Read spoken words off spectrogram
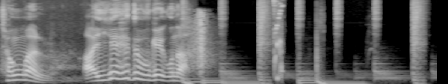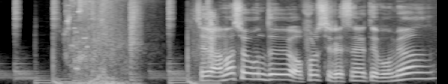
정말로. 아 이게 헤드 무게구나 제가 아마추어 분들 어프로치 레슨 할 때 보면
